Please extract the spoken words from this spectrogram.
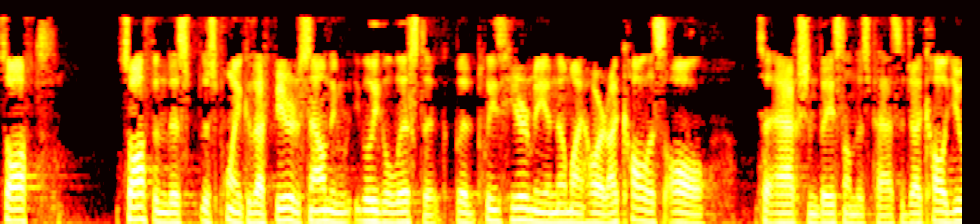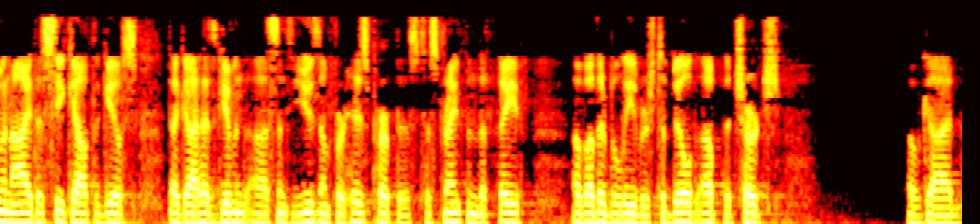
soft, soften this, this point because I fear sounding legalistic, but please hear me and know my heart. I call us all to action based on this passage. I call you and I to seek out the gifts that God has given us and to use them for His purpose, to strengthen the faith of other believers, to build up the church of God,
